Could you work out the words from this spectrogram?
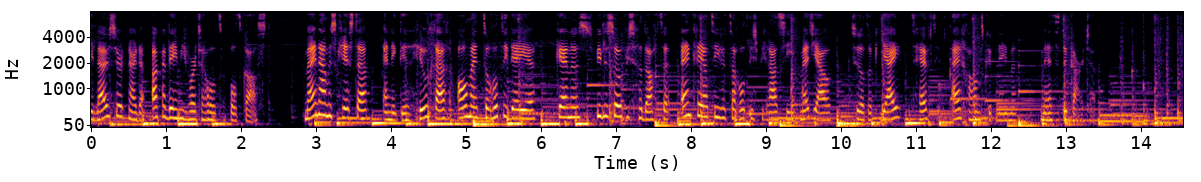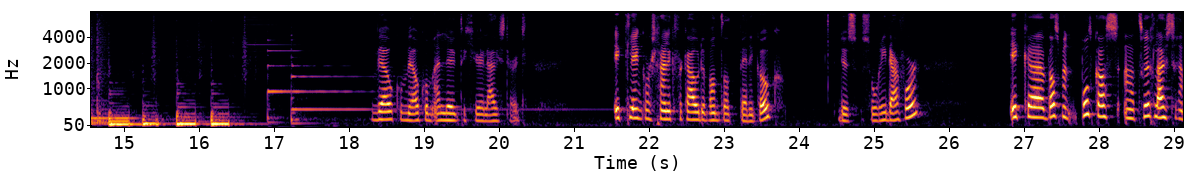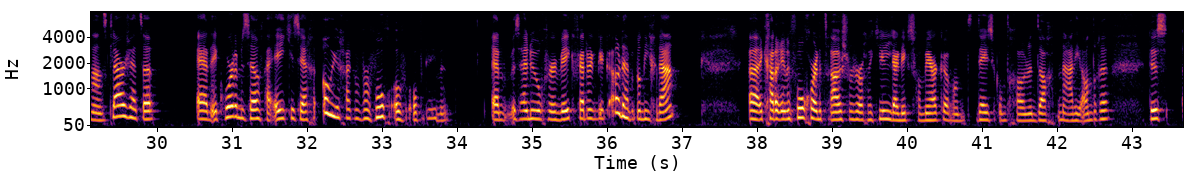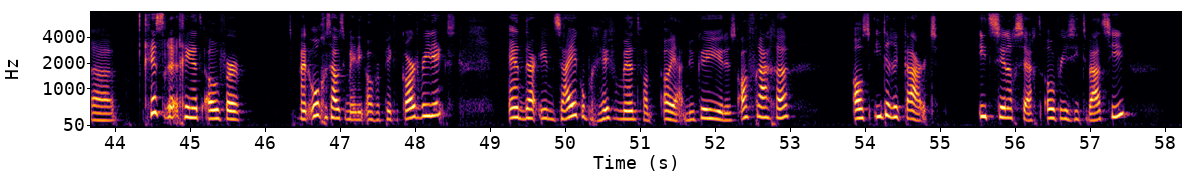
Je luistert naar de Academie voor Tarot podcast. Mijn naam is Christa en ik deel heel graag al mijn tarot-ideeën, kennis, filosofische gedachten en creatieve tarot-inspiratie met jou, zodat ook jij het heft in eigen hand kunt nemen met de kaarten. Welkom, welkom en leuk dat je weer luistert. Ik klink waarschijnlijk verkouden, want dat ben ik ook. Dus sorry daarvoor. Ik uh, was mijn podcast aan het terugluisteren en aan het klaarzetten. En ik hoorde mezelf bij eentje zeggen: Oh, hier ga ik een vervolg over opnemen. En we zijn nu ongeveer een week verder. En ik denk: Oh, dat heb ik nog niet gedaan. Uh, ik ga er in de volgorde trouwens voor zorgen dat jullie daar niks van merken. Want deze komt gewoon een dag na die andere. Dus uh, gisteren ging het over mijn ongezouten mening over pick-a-card readings. En daarin zei ik op een gegeven moment van... Oh ja, nu kun je je dus afvragen... Als iedere kaart iets zinnigs zegt over je situatie,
